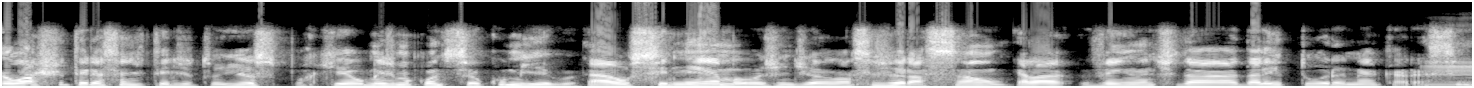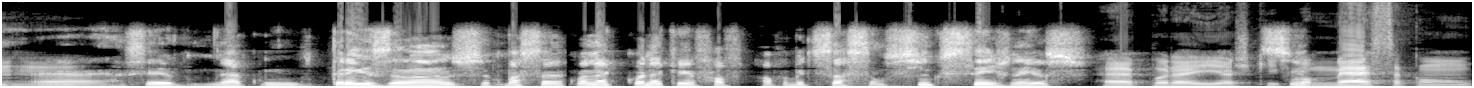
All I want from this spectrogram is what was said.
eu acho interessante ter dito isso, porque o mesmo aconteceu comigo. Ah, o cinema, hoje em dia, a nossa geração, ela vem antes da, da leitura, né, cara? Assim, Uhum. é, você, né, com três anos, você começa. Quando é, quando é que é a alfabetização? Cinco, seis, não é isso? É, por aí. Acho que Sim. começa com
